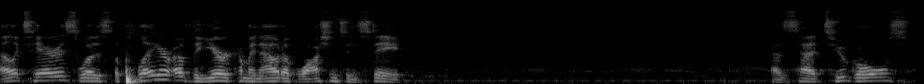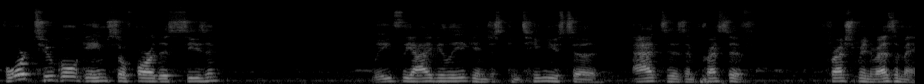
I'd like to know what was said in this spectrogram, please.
Alex Harris was the player of the year coming out of Washington State. Has had two goals, four two goal games so far this season. Leads the Ivy League and just continues to add to his impressive freshman resume.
